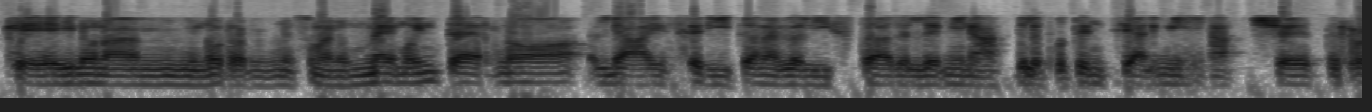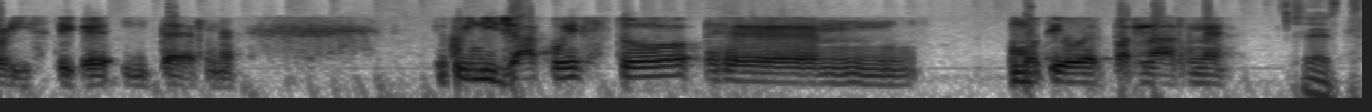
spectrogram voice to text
che in, una, in, un, insomma, in, un, memo interno le ha inserita nella lista delle, minacce, delle potenziali minacce terroristiche interne. E quindi già questo è ehm, un motivo per parlarne. Certo.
